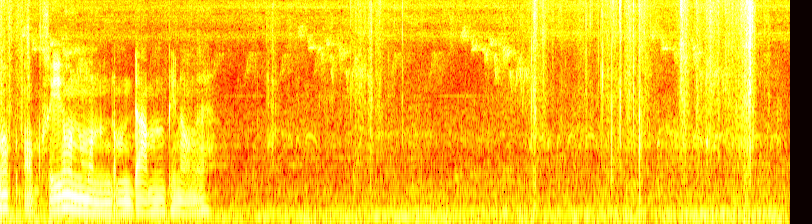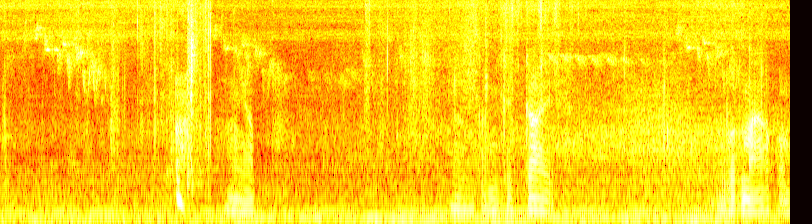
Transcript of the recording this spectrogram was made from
นกออกสีมันหม่นดำๆพี่น้องเลยนี่ครับ เดินกัน ใกล้ๆ รถมาครับผม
